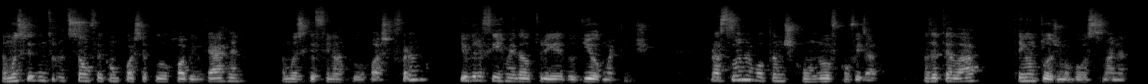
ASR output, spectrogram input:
A música de introdução foi composta pelo Robin Garren, a música final pelo Vasco Franco e o grafismo é da autoria do Diogo Martins. Para a semana voltamos com um novo convidado, mas até lá, tenham todos uma boa semana.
